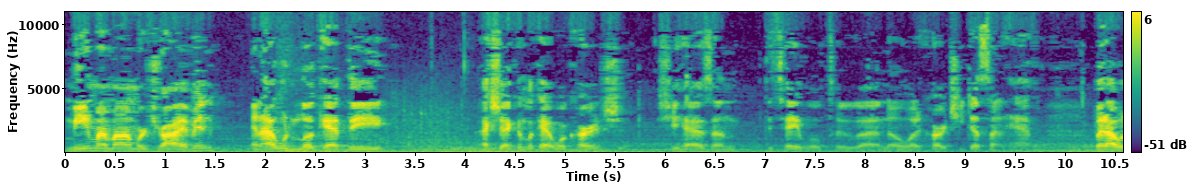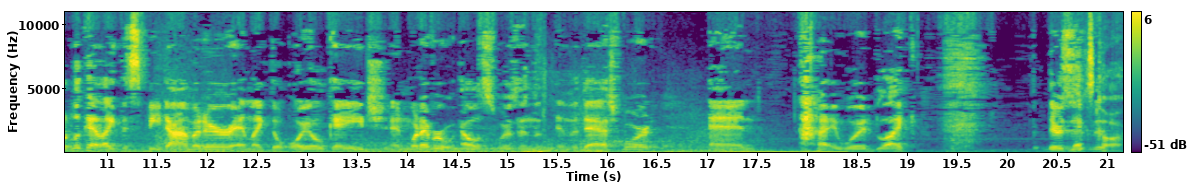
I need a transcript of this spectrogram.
Me and my mom were driving, and I would look at the. Actually, I could look at what card sh- she has on the table to uh, know what card she does not have. But I would look at like the speedometer and like the oil gauge and whatever else was in the in the dashboard, and I would like. There's Next the- card.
